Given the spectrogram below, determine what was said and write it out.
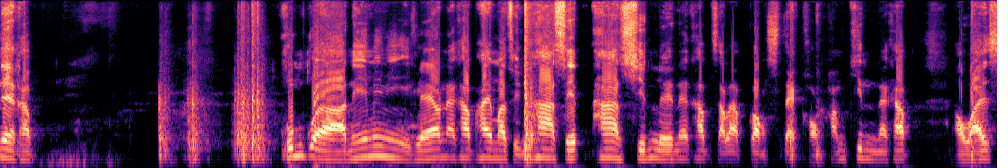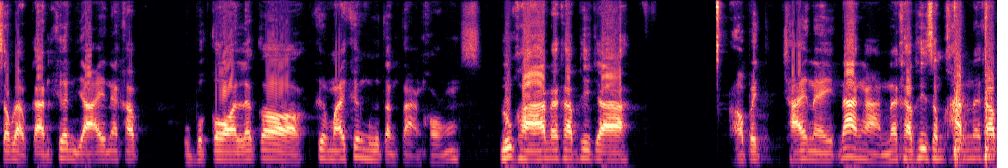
เนี่ยครับ คุ้มกว่านี้ไม่มีอีกแล้วนะครับ ให้มาถึง 5 เซต 5 ชิ้นเลยนะครับสำหรับกล่องสแต็กของพัมคินนะครับ เอาไว้สำหรับการเคลื่อนย้ายนะครับ อุปกรณ์แล้วก็เครื่องไม้เครื่องมือต่างๆ ของลูกค้านะครับที่จะเอาไปใช้ในหน้างานนะครับ ที่สำคัญนะครับ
